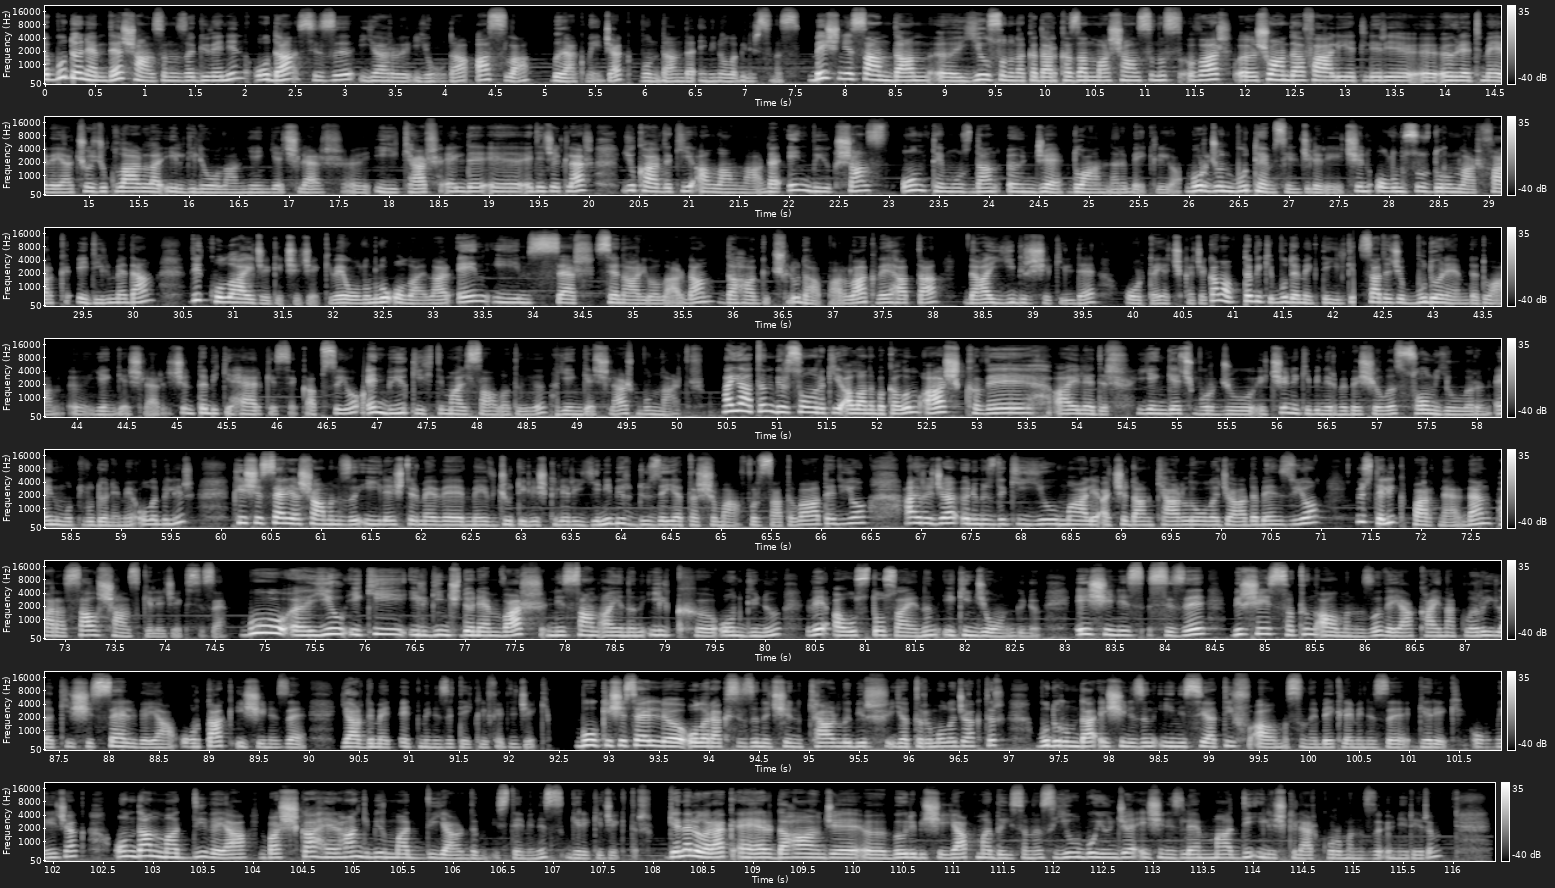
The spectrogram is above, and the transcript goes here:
E, Bu dönemde şansınıza güvenin, o da sizi yarı yolda asla bırakmayacak. Bundan da emin olabilirsiniz. 5 Nisan'dan e, yıl sonuna kadar kazanma şansınız var. E, şu anda faaliyetleri e, öğretme veya çocuklarla ilgili olan yengeçler e, iyi kar elde e, edecekler. Yukarıdaki alanlarda en büyük şans 10 Temmuz'dan önce doğanları bekliyor. Burcun bu temsilcileri için olumsuz durumlar fark edilmeden ve kolayca geçecek ve olumlu olaylar en iyimser senaryolardan daha güçlü, daha parlak ve hatta daha iyi bir şekilde ortaya çıkacak. Ama tabii ki bu demek değil ki sadece bu dönemde doğan e, yengeçler için tabii ki herkese kapsıyor. En büyük ihtimal sağladığı yengeçler bunlardır. Hayatın bir sonraki alanı bakalım. Aşk ve ailedir. Yengeç burcu için 2025 yılı son yılların en mutlu dönemi olabilir. Kişisel yaşamınızı iyileştirme ve mevcut ilişkileri yeni bir düzeye taşıma fırsatı vaat ediyor. Ayrıca önümüzdeki yıl mali açıdan karlı olacağı da benziyor. Üstelik partnerden parasal şans gelecek size. Bu e, yıl iki ilginç dönem var. Nisan ayının ilk e, 10 günü ve Ağustos ayının ikinci 10 günü. Eşiniz size bir şey satın almanızı veya kaynaklarıyla kişisel veya ortak işinize yardım et, etmenizi teklif edecek. Bu kişisel e, olarak sizin için karlı bir yatırım olacaktır. Bu durumda eşinizin inisiyatif almasını beklemenize gerek olmayacak. Ondan maddi veya başka herhangi bir maddi yardım istemeniz gerekecektir. Genel olarak eğer daha önce e, böyle bir şey yapmadıysanız yıl boyunca eşinizle maddi ilişkiler kurmanızı öneririm.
